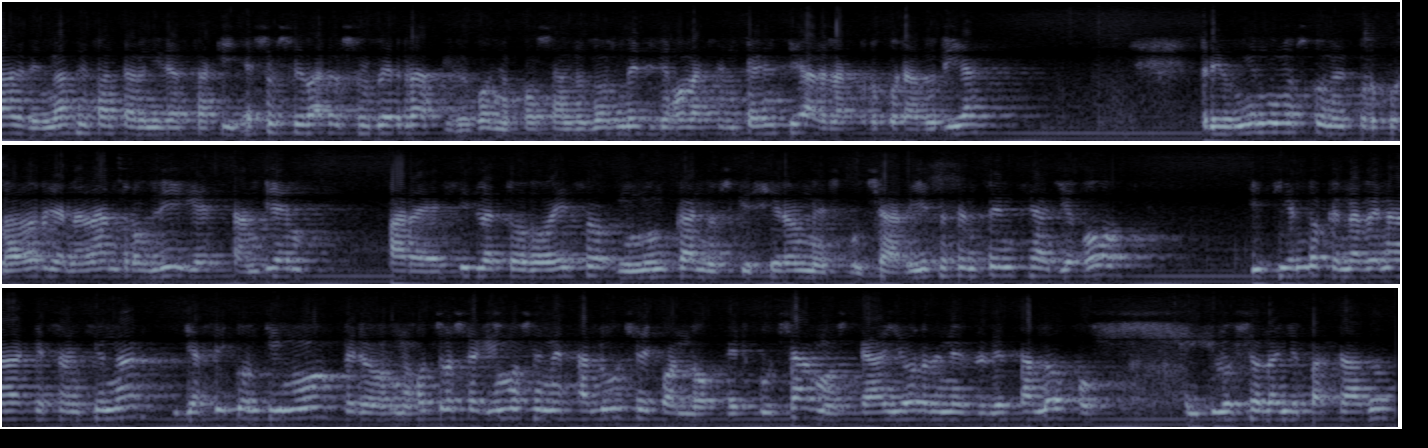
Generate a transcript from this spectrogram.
padre, no hace falta venir hasta aquí, eso se va a resolver rápido. Bueno, pues a los dos meses llegó la sentencia de la Procuraduría, reuniéndonos con el procurador Yanadán Rodríguez también para decirle todo eso y nunca nos quisieron escuchar. Y esa sentencia llegó diciendo que no había nada que sancionar y así continuó, pero nosotros seguimos en esa lucha y cuando escuchamos que hay órdenes de desalojo, incluso el año pasado,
